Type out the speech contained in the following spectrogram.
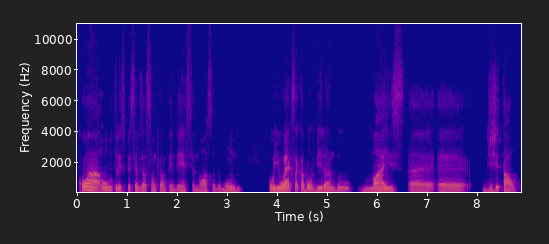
com a ultra especialização que é uma tendência nossa do mundo, o UX acabou virando mais é, é, digital,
